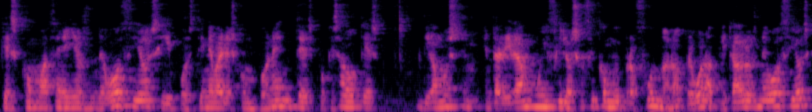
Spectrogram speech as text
que es cómo hacen ellos negocios y pues tiene varios componentes, porque es algo que es, digamos, en, realidad muy filosófico, muy profundo, ¿no? Pero bueno, aplicado a los negocios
